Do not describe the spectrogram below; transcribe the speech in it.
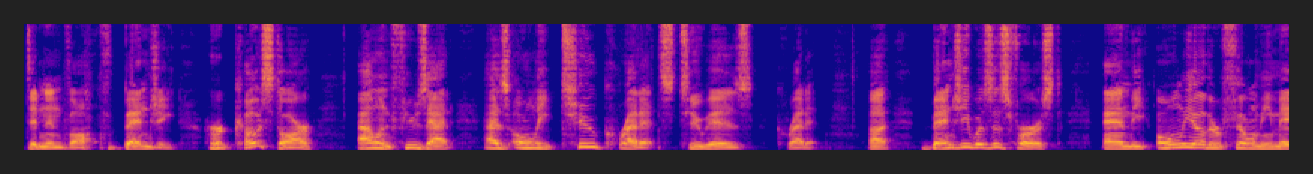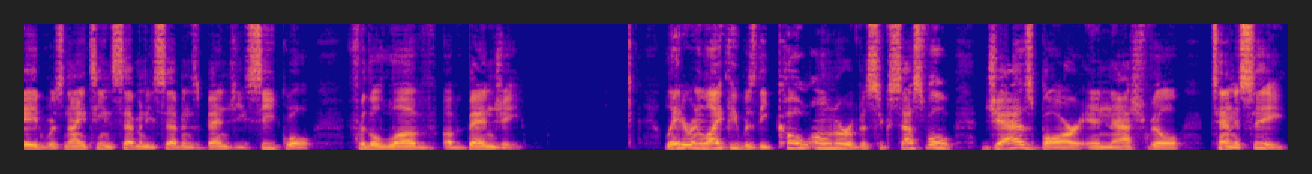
didn't involve Benji. Her co star, Alan Fiuzat, has only two credits to his credit. Uh, Benji was his first, and the only other film he made was 1977's Benji sequel, For the Love of Benji. Later in life, he was the co owner of a successful jazz bar in Nashville, Tennessee,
